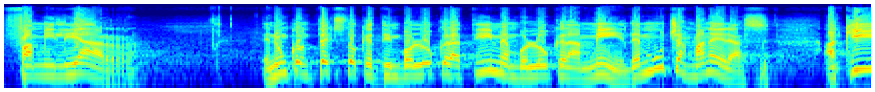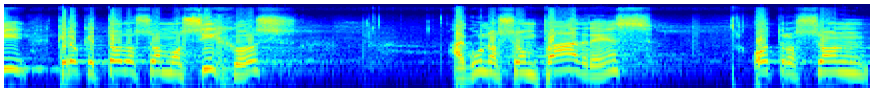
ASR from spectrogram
familiar, en un contexto que te involucra a ti, me involucra a mí, de muchas maneras. Aquí creo que todos somos hijos algunos son padres, otros son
